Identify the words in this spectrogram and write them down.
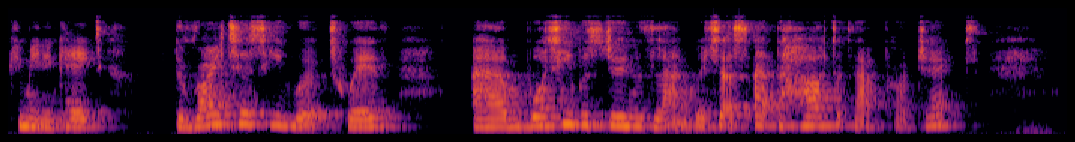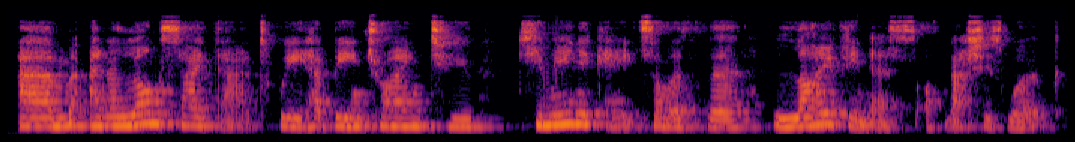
communicate, the writers he worked with, um, what he was doing with language, that's at the heart of that project. Um, and alongside that, we have been trying to communicate some of the liveliness of Nashe's work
